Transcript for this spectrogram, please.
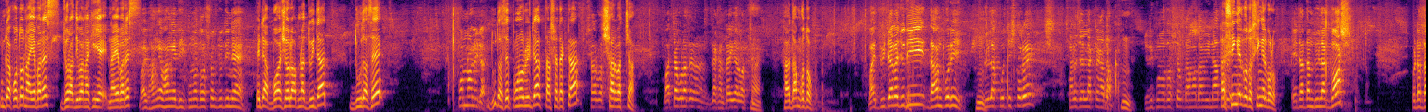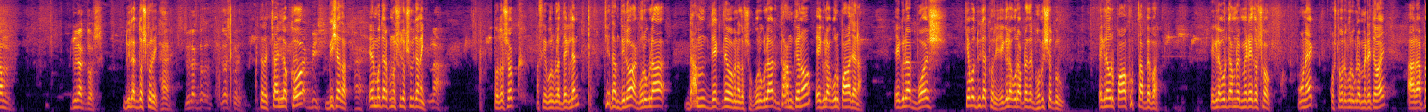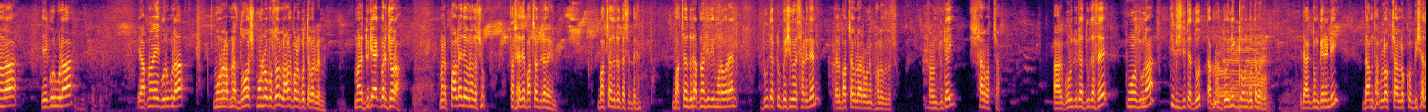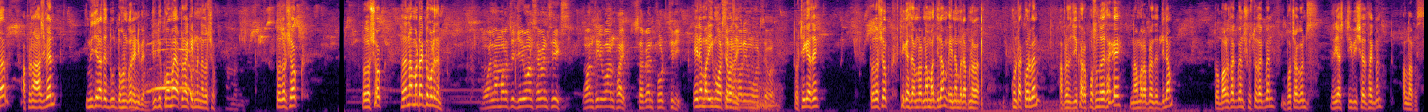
কোনটা কত? না এভারেজ? জোড়া দিবা নাকি না এভারেজ? ভাই ভাঙে ভাঙে দিই। কোনো দর্শক যদি নেয়। এটা বয়স হলো আপনার দুই দাঁত। দুধ আছে। পনেরো লিটার। দুধ আছে পনেরো লিটার তার সাথে একটা সার বাচ্চা। সার বাচ্চা। বাচ্চাগুলা দেখান টাইগার বাচ্চা। হ্যাঁ। হ্যাঁ দাম কত? ভাই দুইটারে যদি দাম করি দুই লাখ পঁচিশ করে সাড়ে চার লাখ টাকা দাম। হুম। যদি কোনো দর্শক দামাদামি না হ্যাঁ সিঙ্গেল কত? সিঙ্গেল বলো। এটার দাম দুই লাখ দশ ওটার দাম দুই লাখ দশ। দুই লাখ দশ করে? হ্যাঁ দুই লাখ দশ করে। তাহলে চার লক্ষ বিশ। বিশ হাজার। হ্যাঁ। এর মধ্যে আর কোনো সুযোগ সুবিধা নেই? না। তো দর্শক আজকে গরুগুলা দেখলেন, যে দাম দিল, আর গরুগুলা দাম দেখতে হবে না দর্শক, গরুগুলার দাম কেন, এগুলা গরু পাওয়া যায় না। এগুলার বয়স কেবল দুই দাঁত করে, এগুলা গরু আপনাদের ভবিষ্যৎ গরু। এগুলা গরু পাওয়া খুব তাপ ব্যাপার। এগুলা গরুতে আমরা মেটাই দর্শক, অনেক কষ্ট করে গরুগুলো মেটাতে হয়। আর আপনারা এই গরুগুলা আপনারা এই গরুগুলা মনে আপনারা দশ পনেরো বছর লালন পালন করতে পারবেন। মানে দুইটা একবার জোড়া। মানে পাল্টাই দেবে না দর্শক। তার সাথে বাচ্চা দুটা দেখেন। বাচ্চা দুটো সাথে দেখেন। বাচ্চা দুটো আপনার যদি মনে করেন দুধ একটু বেশি করে ছাড়ি দেন, তাহলে বাচ্চাগুলো আরও অনেক ভালো হবে দর্শক। কারণ দুটাই সার বাচ্চা। আর গরু দুটার দুধ আছে, পনেরো দুগুনা তিরিশ লিটার দুধ, আপনার দৈনিক গ্রহণ করতে পারবেন। এটা একদম গ্যারেন্টি দাম থাকল চার লক্ষ বিশ হাজার। আপনারা আসবেন, নিজের হাতে দুধ দহন করে নেবেন। যদি কম হয়, আপনারা কিনবেন না দর্শক। তো দর্শক তো দর্শক, তাদের নাম্বারটা একটু বলে দেন। মোবাইল নাম্বার হচ্ছে zero one seven six. One three one five seven four three এই নাম্বার ইমো হোয়াটসঅ্যাপ আছে? হোয়াটসঅ্যাপ আছে। তো ঠিক আছে। তো দর্শক ঠিক আছে আমরা নাম্বার দিলাম। এই নাম্বারে আপনারা কন্ট্যাক্ট করবেন। আপনাদের যদি কারও পছন্দ হয়ে থাকে নাম্বার আপনাদের দিলাম। তো ভালো থাকবেন সুস্থ থাকবেন। বচাগঞ্জ রিয়াজ টিভির সাথে থাকবেন। আল্লাহ হাফিজ।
